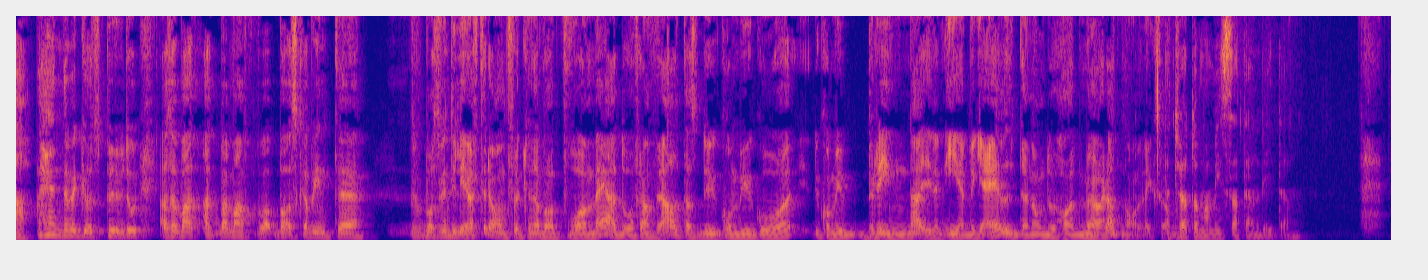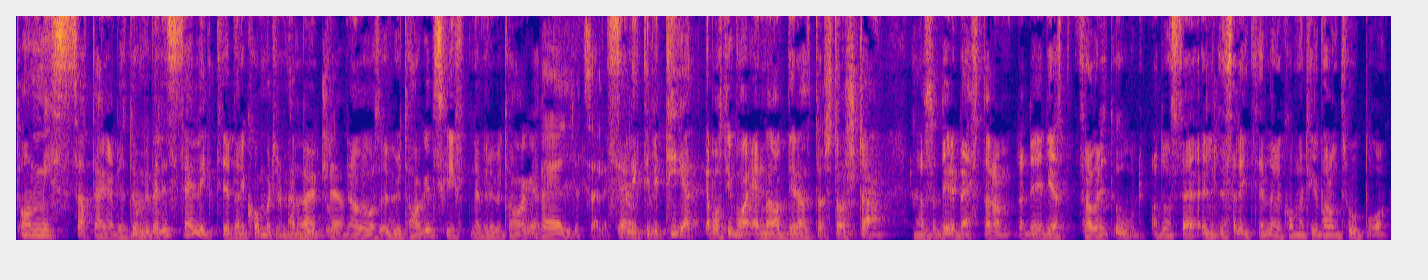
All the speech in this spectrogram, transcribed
Ja. Vad händer med Guds budord? Alltså, vad, att, man, man, vad, ska vi inte... Måste vi inte leva efter dem för att kunna vara, få vara med då? Framförallt, alltså, du kommer ju gå, du kommer ju brinna i den eviga elden om du har mördat någon. Liksom. Jag tror att de har missat den biten. De har missat det här. De är väldigt selektiva när det kommer till de här Verkligen. budorden och alltså, överhuvudtaget skriften överhuvudtaget. Väldigt selektiva. Selektivitet måste ju vara en av deras största. Alltså, det är det bästa. De, det är deras favoritord. Att de är lite selektiva när det kommer till vad de tror på.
